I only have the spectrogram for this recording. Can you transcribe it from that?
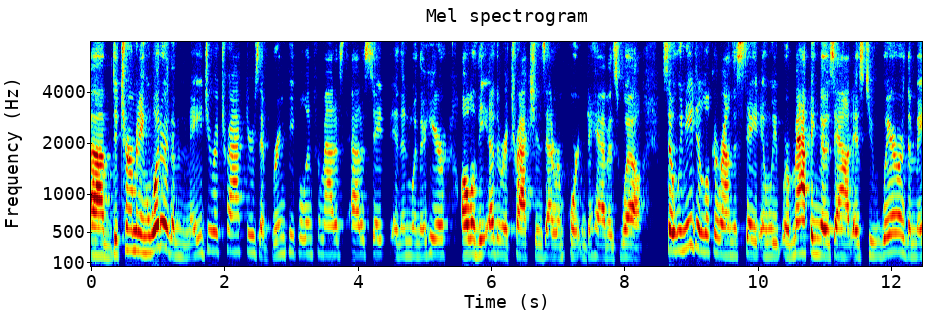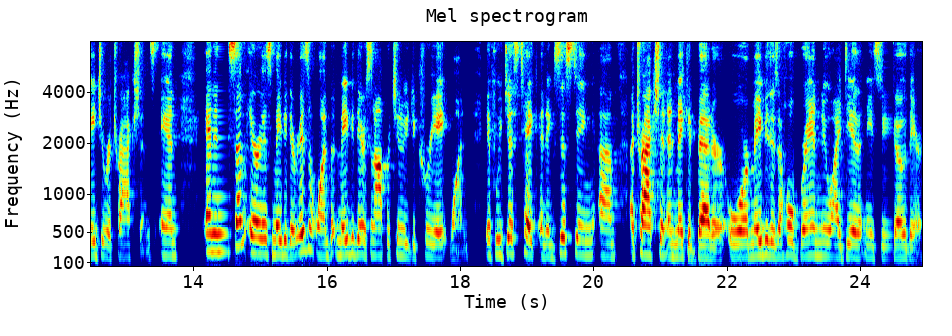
um, determining what are the major attractors that bring people in from out of, out of state. And then when they're here, all of the other attractions that are important to have as well. So we need to look around the state and we, we're mapping those out as to where are the major attractions. And and in some areas, maybe there isn't one, but maybe there's an opportunity to create one. If we just take an existing um, attraction and make it better, or maybe there's a whole brand new idea that needs to go there.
